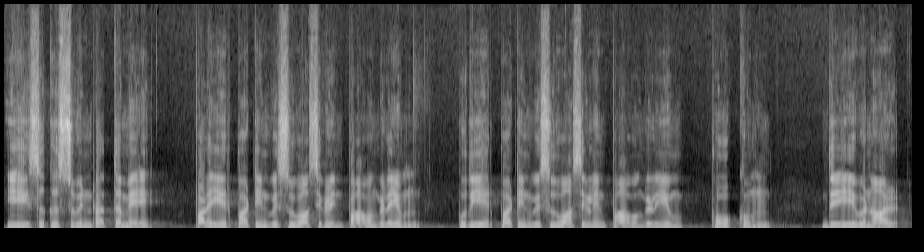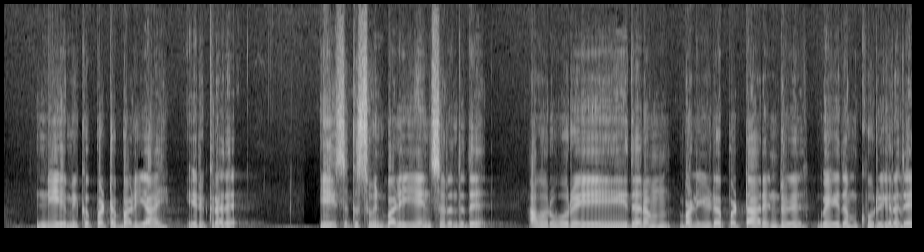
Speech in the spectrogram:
இயேசு கிறிஸ்துவின் இரத்தமே பழைய ஏற்பாட்டின் விசுவாசிகளின் பாவங்களையும் புதிய ஏற்பாட்டின் விசுவாசிகளின் பாவங்களையும் போக்கும் தேவனால் நியமிக்கப்பட்ட பலியாய் இருக்கிறது. இயேசு கிறிஸ்துவின் பலி ஏன் சிறந்தது? அவர் ஒரே தரம் பலியிடப்பட்டார் என்று வேதம் கூறுகிறது.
